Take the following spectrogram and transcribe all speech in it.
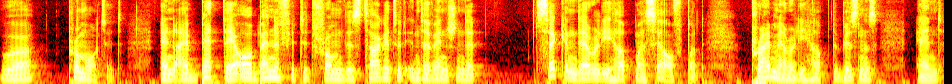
were promoted. And I bet they all benefited from this targeted intervention that secondarily helped myself, but primarily help the business and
